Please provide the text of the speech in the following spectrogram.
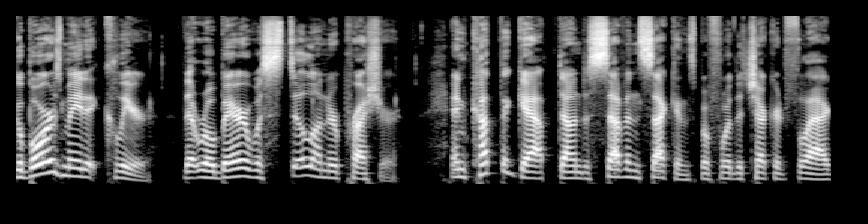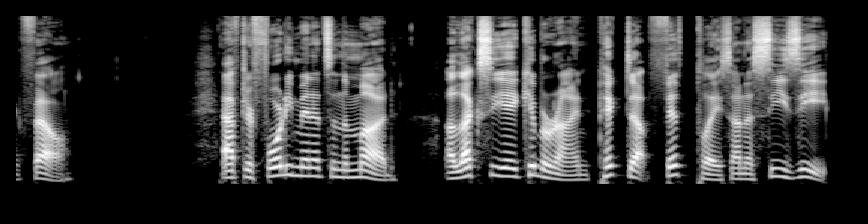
Geboers made it clear that Robert was still under pressure and cut the gap down to seven seconds before the checkered flag fell. After 40 minutes in the mud, Alexei Kibirin picked up fifth place on a CZ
